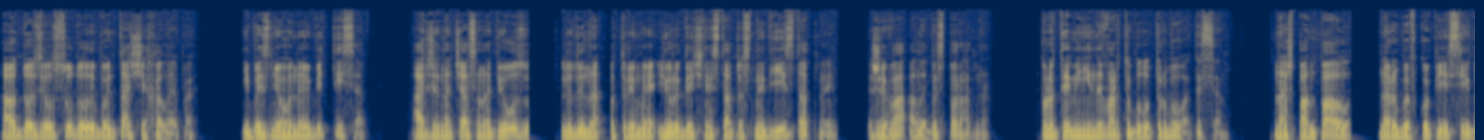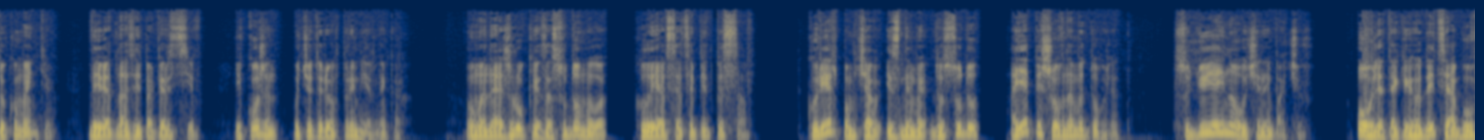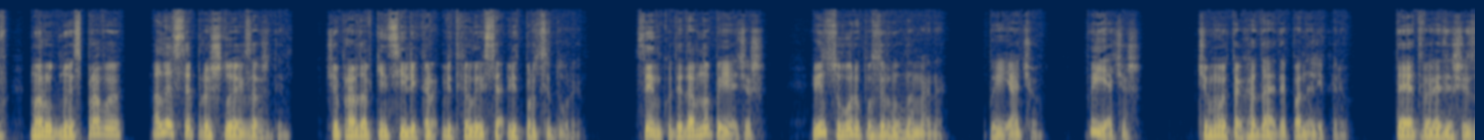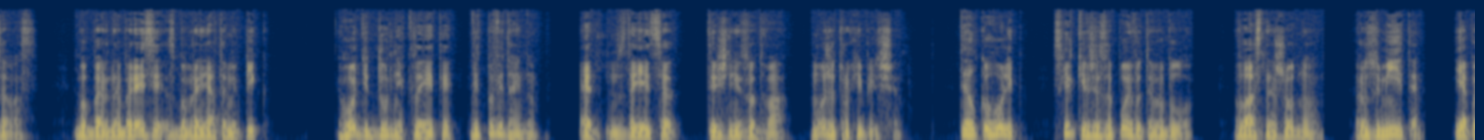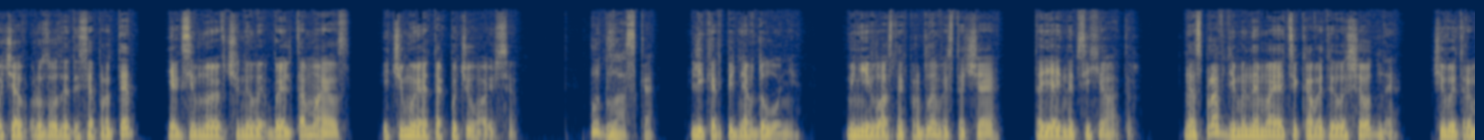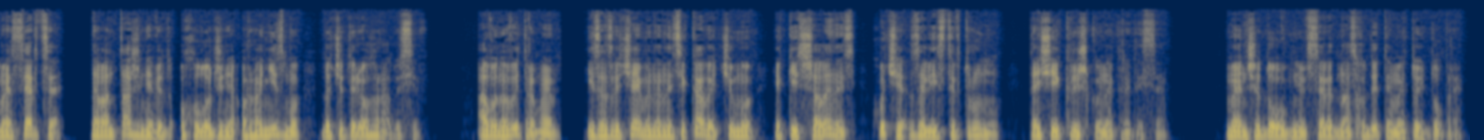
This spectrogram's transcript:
А от дозвіл суду, либонь, та ще халепа, і без нього не обійтися. Адже на час анабіозу людина отримує юридичний статус недієздатної, жива, але безпорадна. Проте мені не варто було турбуватися. Наш пан Паул наробив копії всіх документів 19 папірців, і кожен у чотирьох примірниках. У мене аж руки засудомило, коли я все це підписав. Кур'єр помчав із ними до суду, а я пішов на медогляд. Суддю я й на очі не бачив. Огляд, який годиться, був марудною справою, але все пройшло як завжди. Щоправда, в кінці лікар відхилився від процедури. Синку, ти давно пиячиш? Він суворо позирнув на мене. Пиячу. Пиячиш. Чому ви так гадаєте, пане лікарю? Та я тверезіший за вас. Бобер на березі з бобренятами пік. Годі дурня клеїти, відповідайно. Ед, здається, тижні зо два, може, трохи більше. Ти алкоголік? Скільки вже запоїв у тебе було? Власне, жодного. Розумієте, я почав розводитися про те, як зі мною вчинили Бель та Майлз, і чому я так почуваюся. Будь ласка, лікар підняв долоні. Мені й власних проблем вистачає, та я й не психіатр. Насправді мене має цікавити лише одне чи витримає серце навантаження від охолодження організму до 4 градусів. А воно витримає, і зазвичай мене не цікавить, чому якийсь шаленець хоче залізти в труну та ще й кришкою накритися. Менше довбнів серед нас ходитиме, то й добре.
